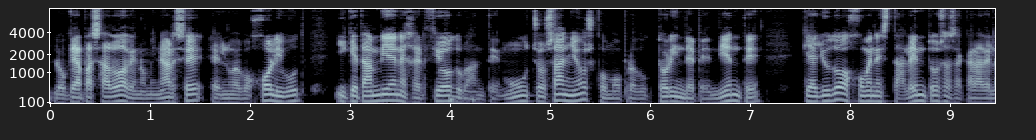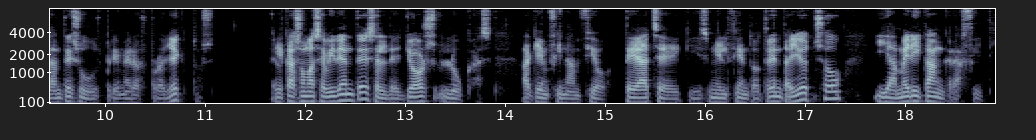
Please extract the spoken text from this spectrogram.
lo que ha pasado a denominarse el Nuevo Hollywood y que también ejerció durante muchos años como productor independiente que ayudó a jóvenes talentos a sacar adelante sus primeros proyectos. El caso más evidente es el de George Lucas, a quien financió THX 1138 y American Graffiti.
